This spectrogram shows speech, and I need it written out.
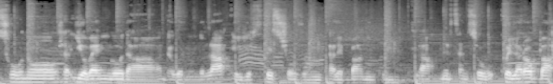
sono, cioè io vengo da, da, quel mondo là e io stesso sono un talebano in comunità, nel senso quella roba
